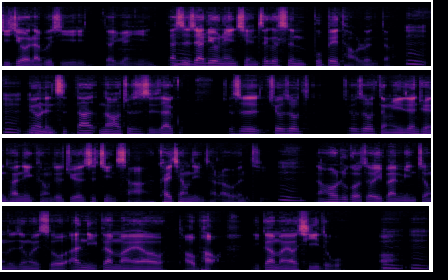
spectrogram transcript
急救来不及的原因，但是在六年前，这个是不被讨论的。嗯嗯，没有人知道，然后就是只在，就是就是说，就是说，等于人权团体可能就觉得是警察开枪警察的问题。嗯，然后如果说一般民众都认为说，啊，你干嘛要逃跑？你干嘛要吸毒？哦，嗯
